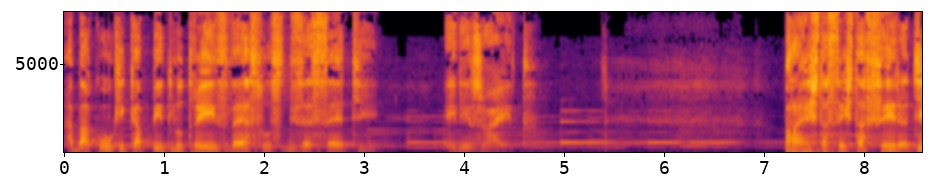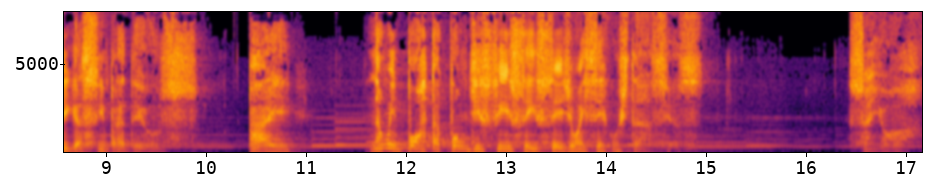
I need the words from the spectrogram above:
Abacuque capítulo 3, versos 17 e 18. Para esta sexta-feira, diga assim para Deus: Pai, não importa quão difíceis sejam as circunstâncias, Senhor,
